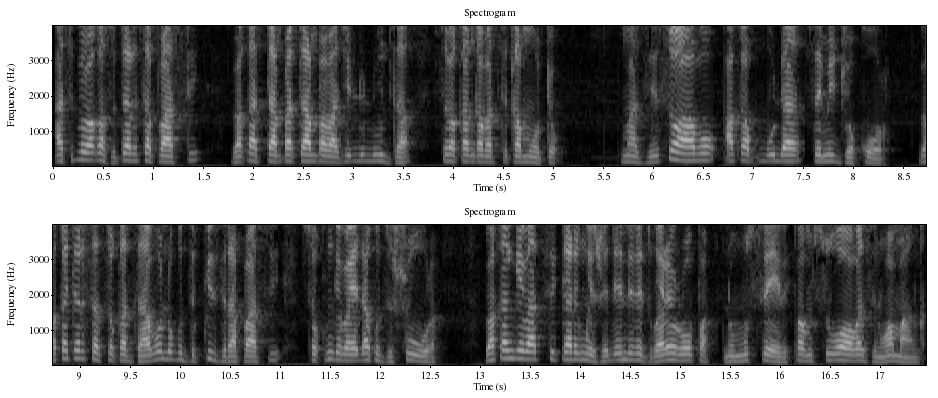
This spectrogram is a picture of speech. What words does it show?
asi pavakazotarisa pasi vakatamba-tamba vachidududza sevakanga vatsika moto. Maziso avo akabuda semijokoro. Vakatarisa tsoka dzavo ndokudzikwizira pasi sokunge vaida kudzisvuura vakange vatsika rimwe zvedenderedzwa reropa nomuseve pamusuwo wavazinwa mhanga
